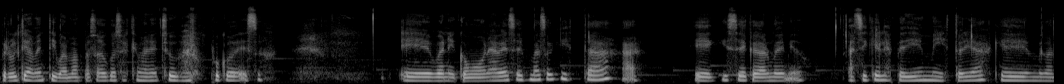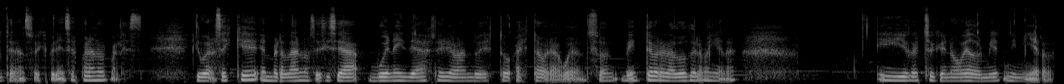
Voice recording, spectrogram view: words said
Pero últimamente igual me han pasado cosas que me han hecho dudar un poco de eso. Eh, bueno, y como una vez es masoquista, ah, eh, quise cagarme de miedo. Así que les pedí en mis historias que me contaran sus experiencias paranormales. Y bueno, es que en verdad no sé si sea buena idea estar grabando esto a esta hora. Bueno, son 20 para las 2 de la mañana. Y yo cacho que no voy a dormir ni mierda.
